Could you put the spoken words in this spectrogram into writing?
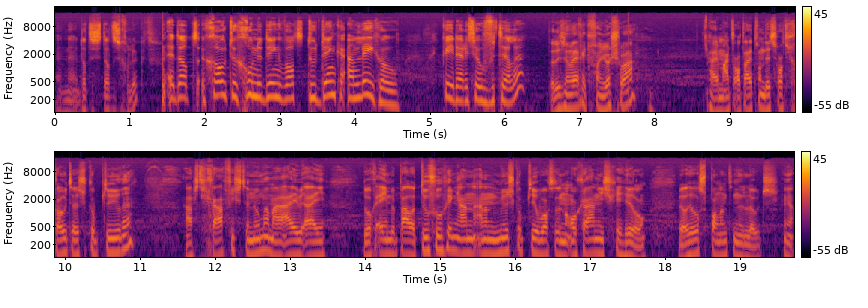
En eh, dat, is, dat is gelukt. Dat grote groene ding wat doet denken aan Lego. Kun je daar iets over vertellen? Dat is een werk van Joshua. Hij maakt altijd van dit soort grote sculpturen. Haast grafisch te noemen, maar hij, hij, door één bepaalde toevoeging aan, aan een muursculptuur wordt het een organisch geheel. Wel heel spannend in de loods. Ja.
